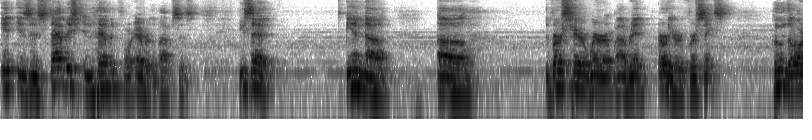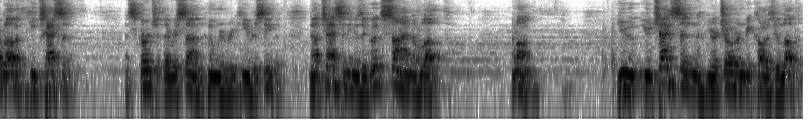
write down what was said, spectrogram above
It is established in heaven forever. The Bible says. He said in. Uh, uh, the verse here where I read earlier, verse 6, Whom the Lord loveth, he chasteneth, and scourgeth every son whom he receiveth. Now, chastening is a good sign of love. Come on. You, you chasten your children because you love them.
